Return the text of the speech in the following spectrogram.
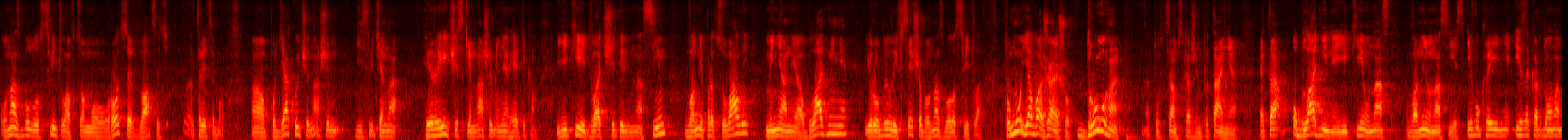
у нас було світло в цьому році, в 23-му, е, подякуючи нашим дійсно героїчним нашим енергетикам, які 24 на 7 вони працювали, міняли обладнання і робили все, щоб у нас було світло. Тому я вважаю, що друге, тут сам скажімо, питання, це обладнання, які у нас вони у нас є і в Україні, і за кордоном.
